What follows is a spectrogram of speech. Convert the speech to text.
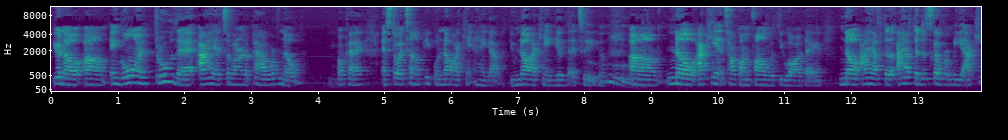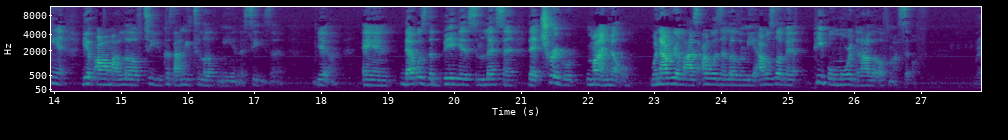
you know, um, in going through that, I had to learn the power of no. Okay, and start telling people, no, I can't hang out with you. No, I can't give that to you. Um, no, I can't talk on the phone with you all day. No, I have to. I have to discover me. I can't give all my love to you because I need to love me in the season. Yeah, and that was the biggest lesson that triggered my no. When I realized I wasn't loving me, I was loving people more than I loved myself. man,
